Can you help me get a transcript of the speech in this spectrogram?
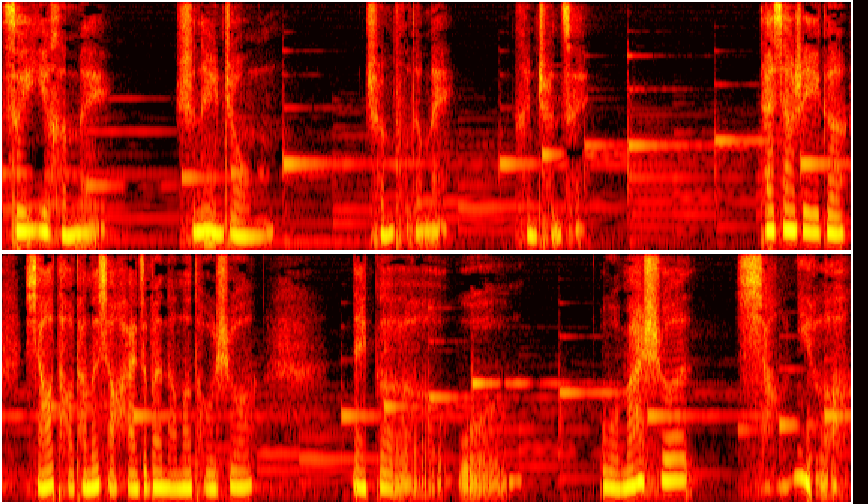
苏依依很美，是那种淳朴的美，很纯粹。他像是一个想要讨糖的小孩子般挠挠头说：“那个我，我妈说想你了。”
